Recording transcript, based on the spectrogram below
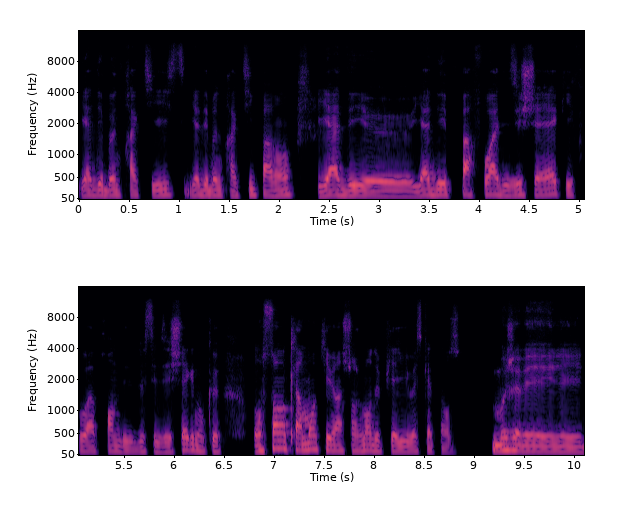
Il y a des bonnes pratiques il y a des bonnes pratiques pardon. Il y a des euh, il y a des parfois des échecs il faut apprendre de, ces échecs. Donc euh, on sent clairement qu'il y a eu un changement depuis iOS 14 Moi, j'avais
